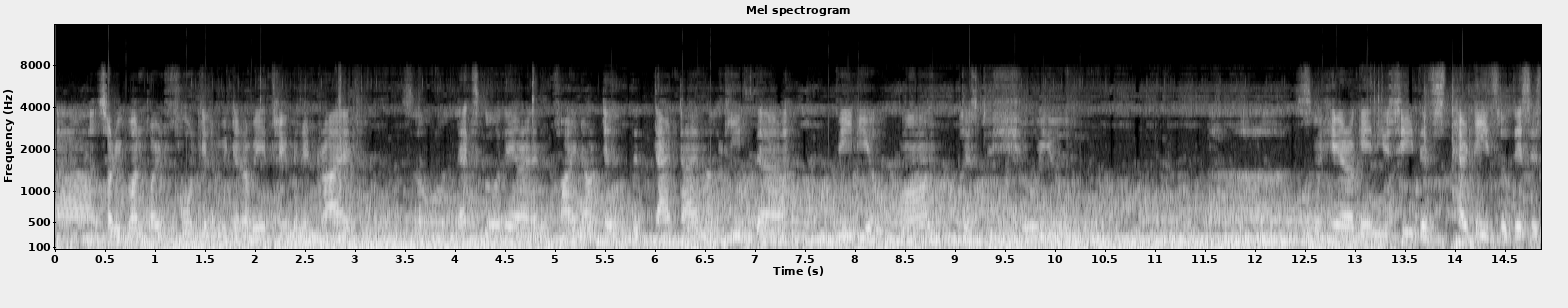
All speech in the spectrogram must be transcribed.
uh, sorry 1.4 kilometer away three minute drive. So let's go there and find out. Till that time I'll keep the video on just to show you so here again you see this 30 so this is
